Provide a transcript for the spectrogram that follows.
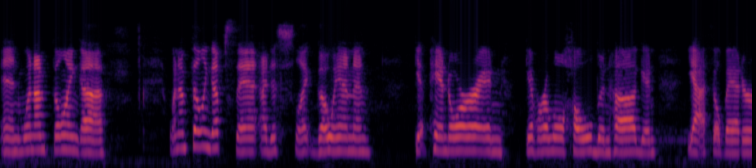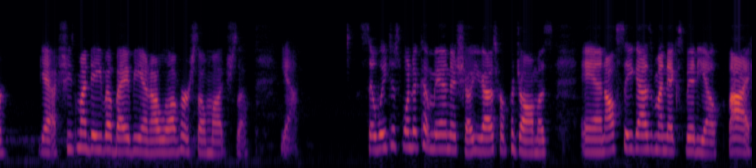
and when I'm feeling uh when I'm feeling upset, I just like go in and get Pandora and give her a little hold and hug and yeah, I feel better. Yeah, she's my diva baby and I love her so much. So, yeah. So we just want to come in and show you guys her pajamas and I'll see you guys in my next video. Bye.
